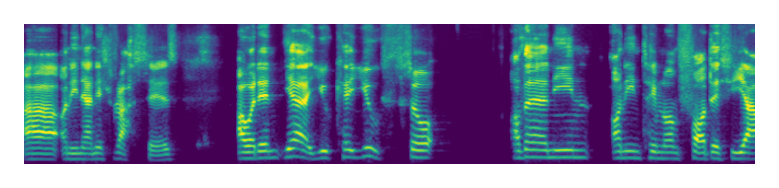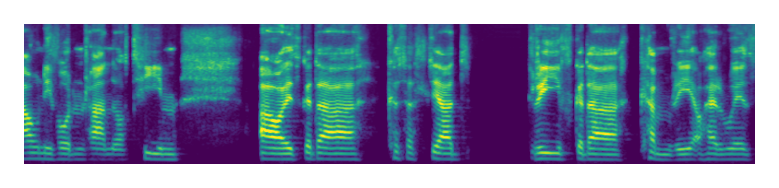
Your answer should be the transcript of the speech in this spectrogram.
a o'n i'n ennill rhasys. a wedyn, ie, yeah, UK Youth. So, oedd e'n un, o'n i'n teimlo'n ffodus iawn i fod yn rhan o tîm a oedd gyda cysylltiad grif gyda Cymru oherwydd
